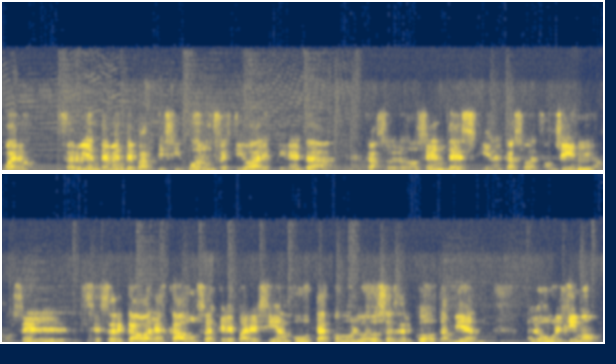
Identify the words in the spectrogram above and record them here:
Bueno, fervientemente participó en un festival, Spinetta, en el caso de los docentes y en el caso de Alfonsín, Hmm. digamos. Él se acercaba a las causas que le parecían justas, como luego se acercó también a lo último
